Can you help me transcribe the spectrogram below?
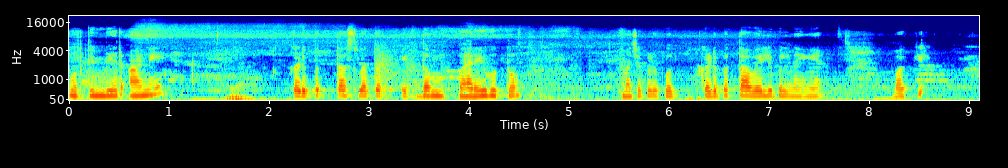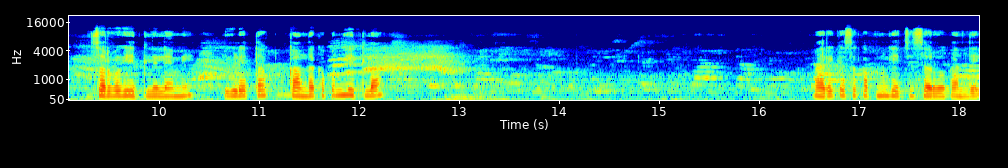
कोथिंबीर आणि कढीपत्ता असला तर एकदम भारी होतो. माझ्याकडे को कढीपत्ता अवेलेबल नाही आहे बाकी सर्व घेतलेलं आहे मी. इकडे आता कांदा कापून घेतला. बारीक असं कापून घ्यायचे सर्व कांदे.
